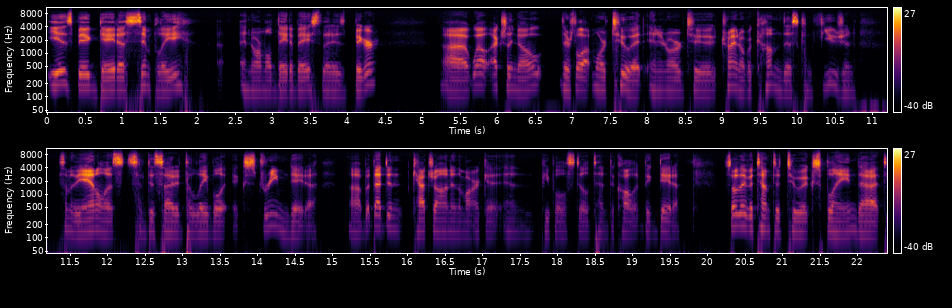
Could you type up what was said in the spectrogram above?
is big data simply a normal database that is bigger? Uh, well, actually no, there's a lot more to it, and in order to try and overcome this confusion, some of the analysts have decided to label it extreme data, uh, but that didn't catch on in the market and people still tend to call it big data. So they've attempted to explain that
